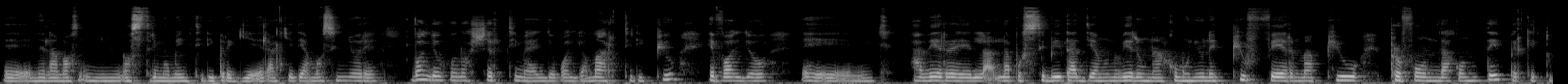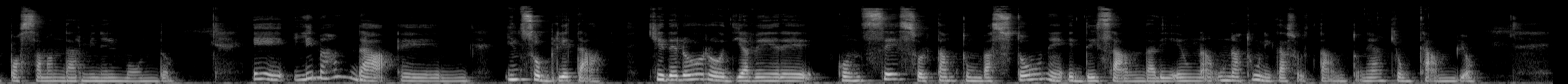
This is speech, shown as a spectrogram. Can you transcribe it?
eh, no- nei nostri momenti di preghiera. Chiediamo, Signore, voglio conoscerti meglio, voglio amarti di più e voglio eh, avere la, la, possibilità di avere una comunione più ferma, più profonda con te perché tu possa mandarmi nel mondo. E li manda eh, in sobrietà. Chiede loro di avere con sé soltanto un bastone e dei sandali e una, una tunica soltanto, neanche un cambio.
